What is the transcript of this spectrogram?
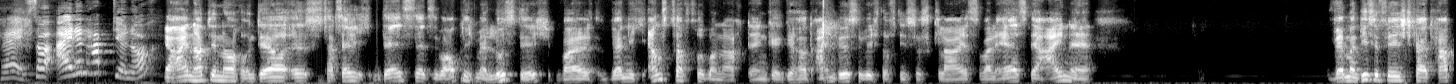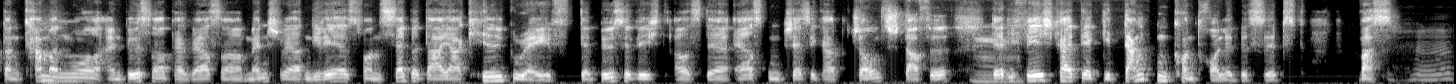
Okay, so einen habt ihr noch? Ja, einen habt ihr noch und der ist tatsächlich, der ist jetzt überhaupt nicht mehr lustig, weil wenn ich ernsthaft drüber nachdenke, gehört ein Bösewicht auf dieses Gleis, weil er ist der eine, wenn man diese Fähigkeit hat, dann kann man nur ein böser, perverser Mensch werden. Die Rede ist von Zebediah Kilgrave, der Bösewicht aus der ersten Jessica Jones Staffel, mhm. der die Fähigkeit der Gedankenkontrolle besitzt was mhm.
